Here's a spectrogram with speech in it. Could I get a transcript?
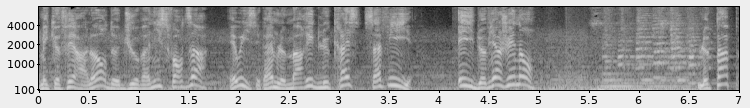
Mais que faire alors de Giovanni Sforza? Eh oui, c'est quand même le mari de Lucrèce, sa fille. Et il devient gênant. Le pape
